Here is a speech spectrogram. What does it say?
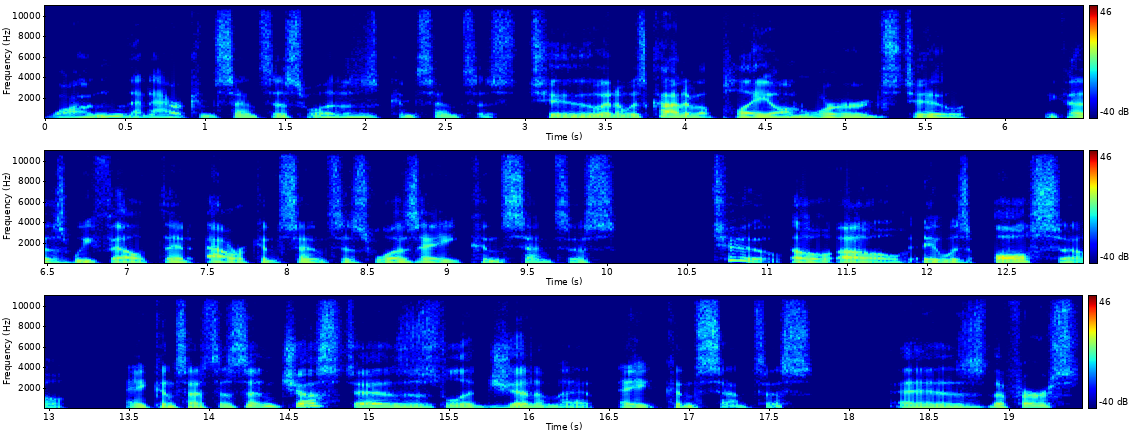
one, then our consensus was mm-hmm. consensus two. And it was kind of a play on words, too because we felt that our consensus was a consensus too. Oh, oh, it was also a consensus and just as legitimate a consensus as the first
